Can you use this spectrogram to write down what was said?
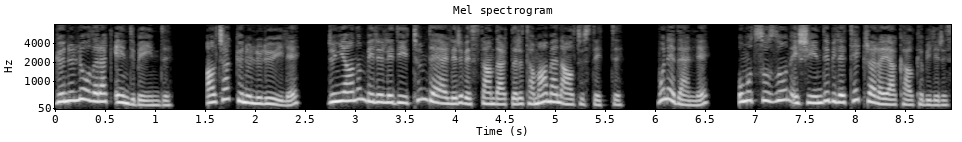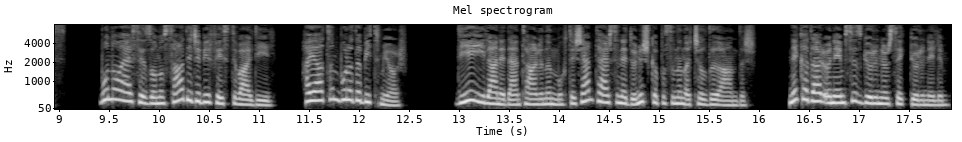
gönüllü olarak en dibe indi. Alçak gönüllülüğüyle, dünyanın belirlediği tüm değerleri ve standartları tamamen alt üst etti. Bu nedenle, umutsuzluğun eşiğinde bile tekrar ayağa kalkabiliriz. Bu Noel sezonu sadece bir festival değil, hayatın burada bitmiyor. Diye ilan eden Tanrı'nın muhteşem tersine dönüş kapısının açıldığı andır. Ne kadar önemsiz görünürsek görünelim.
